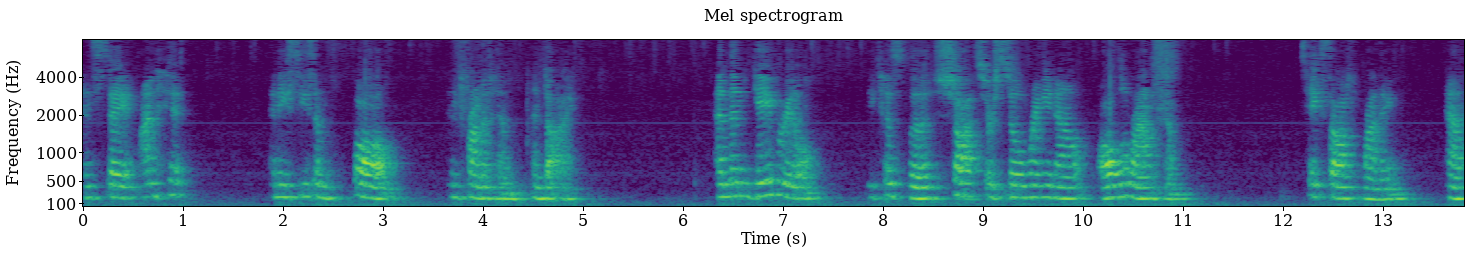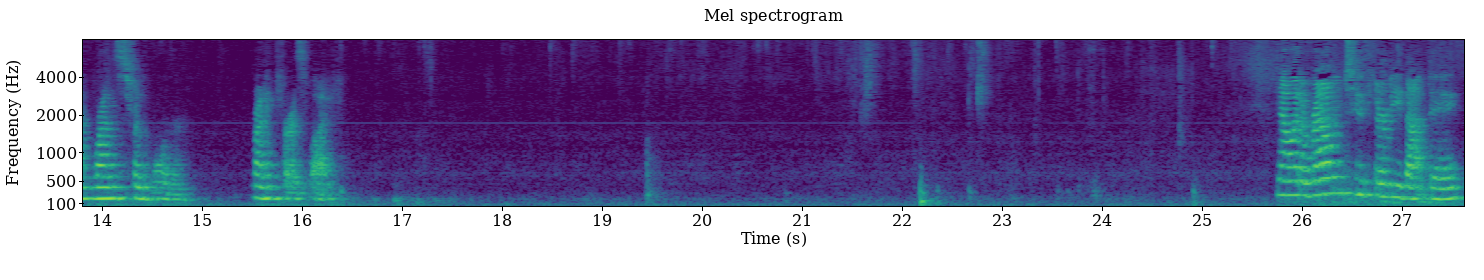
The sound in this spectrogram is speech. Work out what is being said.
and say, I'm hit. And he sees him fall in front of him and die. And then Gabriel, because the shots are still ringing out all around him, takes off running and runs for the border, running for his life. Now, at around 2:30 that day,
